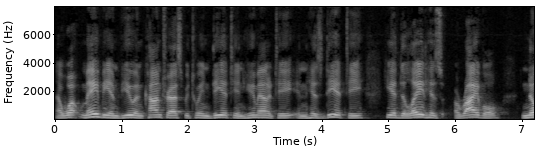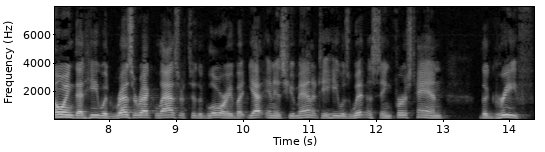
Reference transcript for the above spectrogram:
Now, what may be in view in contrast between deity and humanity, in his deity, he had delayed his arrival, knowing that he would resurrect Lazarus to the glory, but yet in his humanity, he was witnessing firsthand the grief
